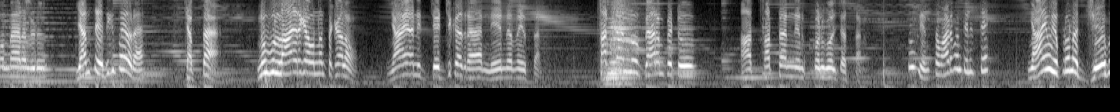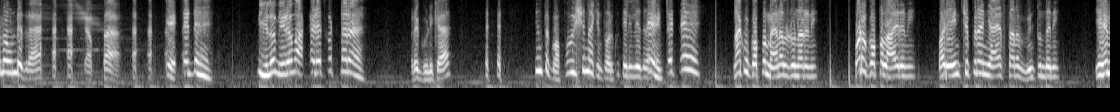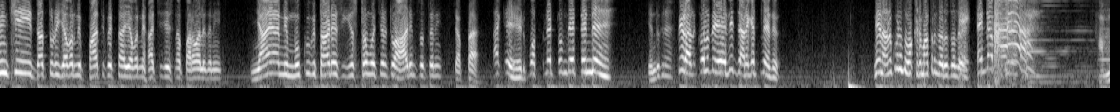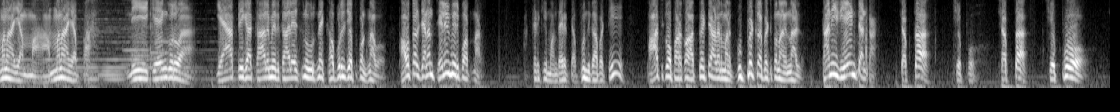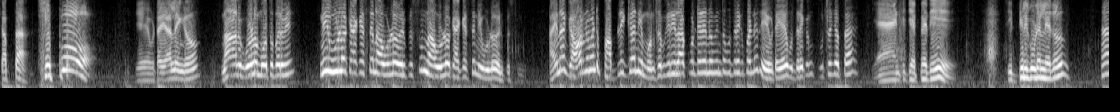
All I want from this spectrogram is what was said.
మేనల్లుడు ఎంత ఎదిగిపోయావురా? చెప్తా నువ్వు లాయర్గా ఉన్నంత కాలం న్యాయాన్ని జడ్జి కాదురా నేను నిర్ణయిస్తాను. చట్టాన్ని నువ్వు బేరం పెట్టు ఆ చట్టాన్ని నేను కొనుగోలు చేస్తాను. నువ్వు ఎంత వాడమని తెలిస్తే న్యాయం ఎప్పుడో నా జేబులో ఉండేదిరా. చెప్తా. ఏంటంటే మీలో మీరేమో అక్కడేసుకుంటున్నారా రే గుణిక ఇంత గొప్ప విషయం నాకు ఇంతవరకు తెలియలేదురా. ఏంటంటే? నాకు గొప్ప మేనల్లుడు ఉన్నాడని వాడు గొప్ప లాయర్ అని వాడు ఏం చెప్పినా న్యాయస్థానం వింటుందని ఇహ నుంచి దత్తుడు ఎవరిని పాతి పెట్టినా ఎవరిని హత్య చేసినా పర్వాలేదని న్యాయాన్ని ముక్కుకు తాడేసి ఇష్టం వచ్చినట్టు ఆడించొచ్చని చెప్తా. నాకు ఏడిపోతున్నట్టుంది ఏంటండి? ఎందుకురా? మీరు అనుకున్నది ఏది జరగట్లేదు. నేను అనుకున్నది ఒక్కటి మాత్రం జరుగుతుంది? అమ్మనాయమ్మ అమ్మనాయప్ప నీకేం గురువా? యాపీగా కాలు మీద కాలేసుకుని ఊరినే కబుర్లు చెప్పుకుంటున్నావు. అవతల జనం తెలివి మీరిపోతున్నారు. అక్కడికి మన దగ్గర డబ్బు ఉంది కాబట్టి పాతికో పరకో అప్పెట్టి వాళ్ళని మన గుప్పెట్లో పెట్టుకున్నాం ఇన్నాళ్ళు. కానీ ఇది ఏంటంట? చెప్తా. చెప్పు. చెప్తా. చెప్పు. చెప్తా. చెప్పు. ఏమిటయ్యా లింగం? నాలుగు ఊళ్ళో మూతపరివి నీ ఊళ్ళో కేకేస్తే నా ఊళ్ళో వినిపిస్తుంది నా ఊళ్ళో కేకేస్తే నీ ఊళ్ళో వినిపిస్తుంది. అయినా గవర్నమెంట్ పబ్లిక్గా నీ మున్సబగిరి లాక్కుంటేనే నువ్వు ఇంత ఉద్రేకపడలేదు ఏమిటయ్యా ఉద్రేకం? కూర్చో చెప్తా. ఏంటి చెప్పేది? సిద్ధిలిగూడెం లేదు. ఆ,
